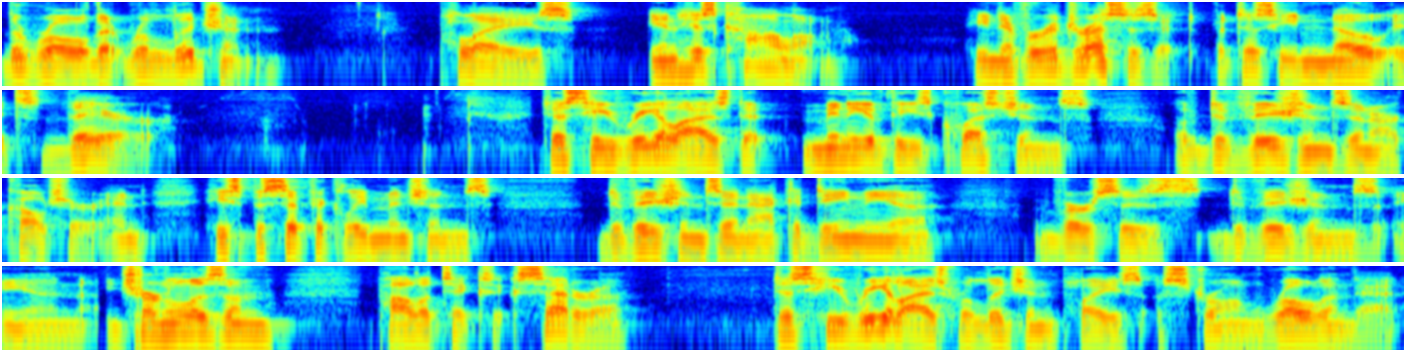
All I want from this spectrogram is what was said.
the role that religion plays in his column? He never addresses it, but does he know it's there? Does he realize that many of these questions of divisions in our culture, and he specifically mentions divisions in academia versus divisions in journalism, politics, etc. Does he realize religion plays a strong role in that?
